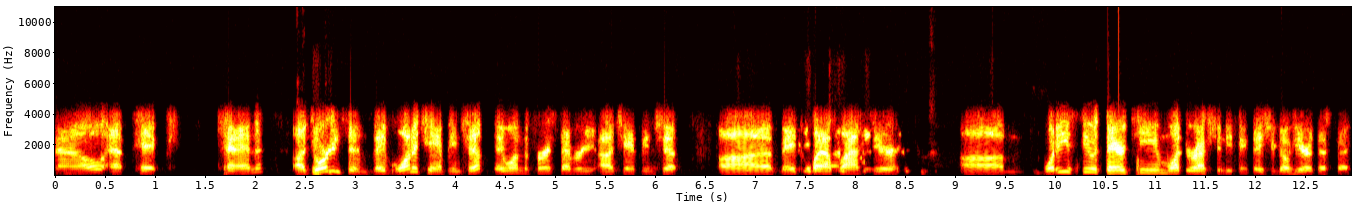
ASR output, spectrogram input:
now at pick 10. Uh, Jorgensen, they've won a championship. They won the first ever uh, championship, uh, made the playoff last year. Um, what do you see with their team? What direction do you think they should go here at this pick?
